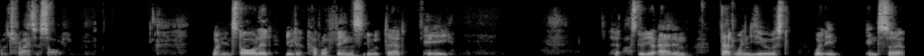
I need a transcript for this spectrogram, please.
will try to solve. When you install it, you'll get a couple of things. You will get a Studio add-in that when used will in, insert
